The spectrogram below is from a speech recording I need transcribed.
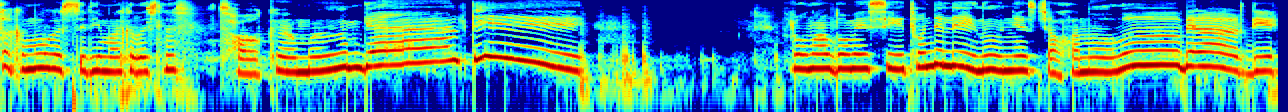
Takımımı göstereyim arkadaşlar. Takımım geldi. Ronaldo, Messi, Tondelli, Nunez, Çalhanoğlu, Berardi,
